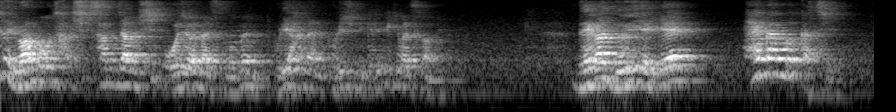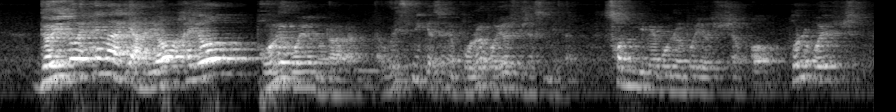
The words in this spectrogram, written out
그래서 요한복음 13장 15절 말씀 보면 우리 하나님, 우리 주님께서 이렇게 말씀합니다. 내가 너희에게 행한 것 같이 너희도 행하게 하려 하여 본을 보여놓으라랍니다. 우리 주님께서는 본을 보여주셨습니다. 섬김의 본을 보여주셨고 본을 보여주셨습니다.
